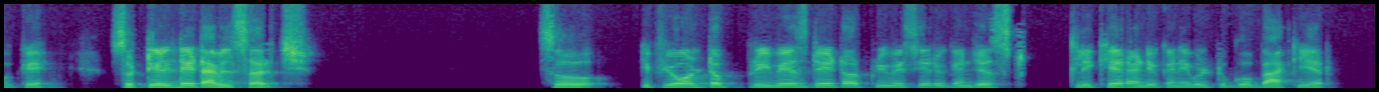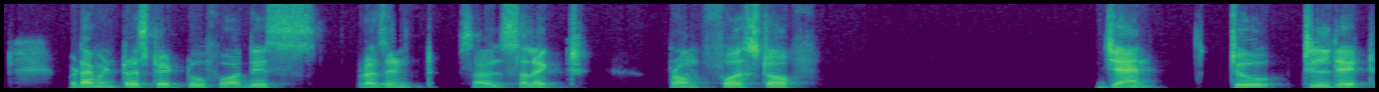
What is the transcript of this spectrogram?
okay. So till date I will search. So if you want a previous date or previous year, you can just click here and you can able to go back here but I'm interested to for this present. So I will select from 1st of Jan to till date.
